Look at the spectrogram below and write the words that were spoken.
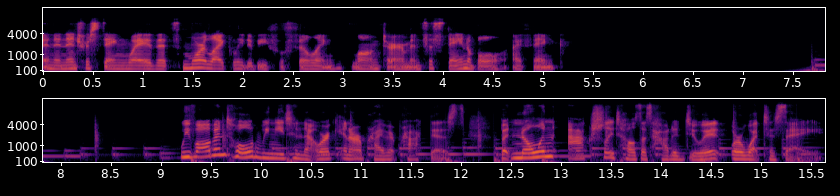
in an interesting way that's more likely to be fulfilling long term and sustainable i think We've all been told we need to network in our private practice, but no one actually tells us how to do it or what to say.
